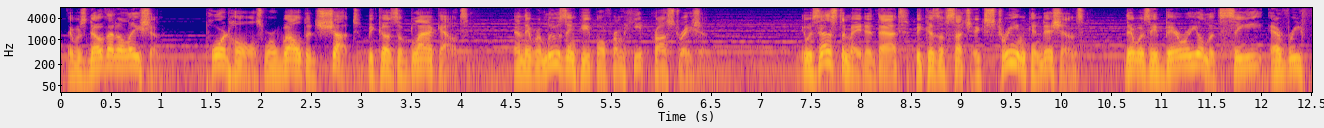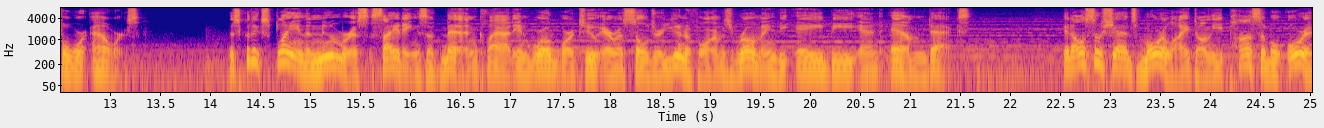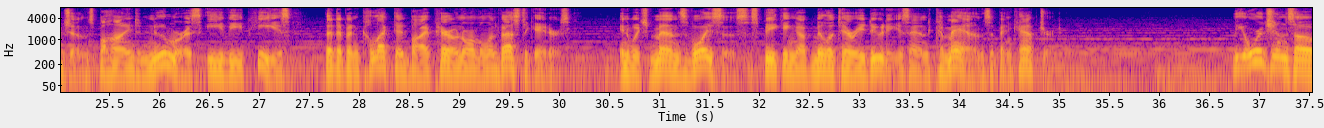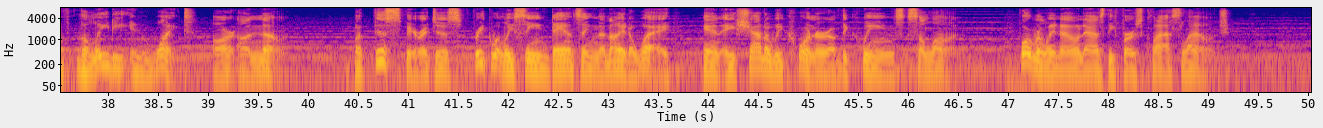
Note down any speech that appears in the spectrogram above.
There was no ventilation, portholes were welded shut because of blackouts, and they were losing people from heat prostration. It was estimated that, because of such extreme conditions, there was a burial at sea every four hours. This could explain the numerous sightings of men clad in World War II-era soldier uniforms roaming the A, B, and M decks. It also sheds more light on the possible origins behind numerous EVPs that have been collected by paranormal investigators, in which men's voices speaking of military duties and commands have been captured. The origins of the Lady in White are unknown, but this spirit is frequently seen dancing the night away in a shadowy corner of the Queen's Salon, formerly known as the First Class Lounge.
